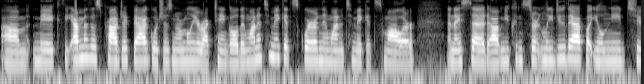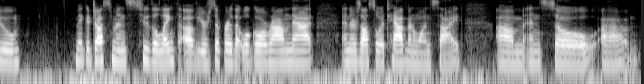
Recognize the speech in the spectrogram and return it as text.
um, make the amethyst project bag, which is normally a rectangle. They wanted to make it square and they wanted to make it smaller. And I said, um, you can certainly do that, but you'll need to make adjustments to the length of your zipper that will go around that. And there's also a tab on one side. Um, and so um,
